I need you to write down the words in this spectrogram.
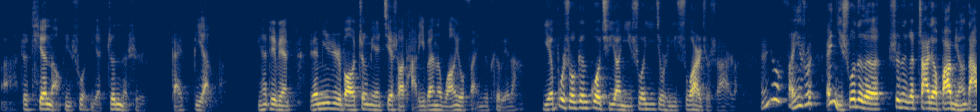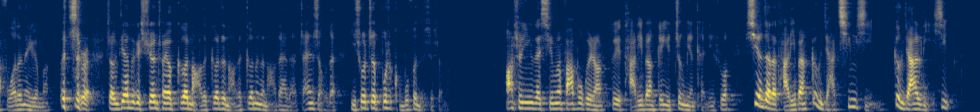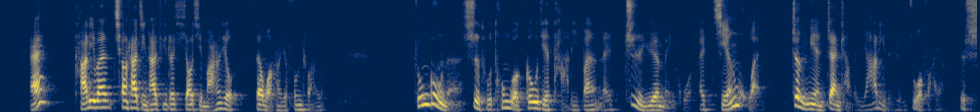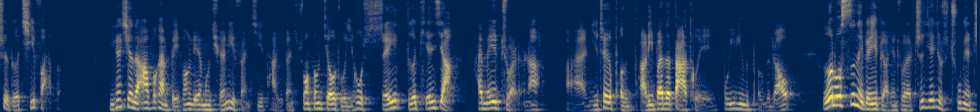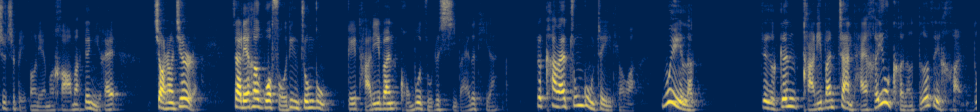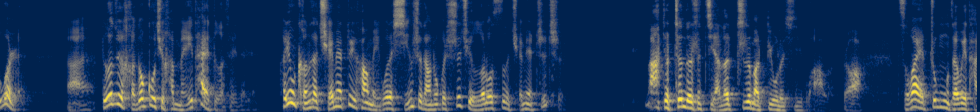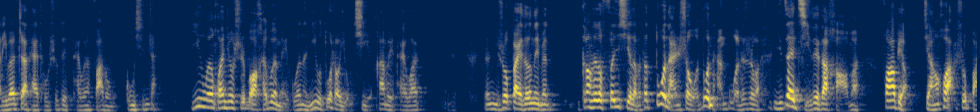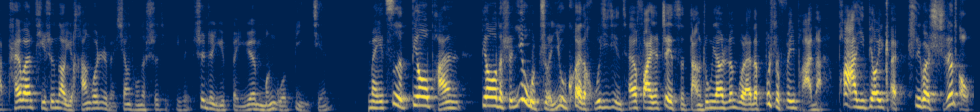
啊，这天呐，我跟你说，也真的是该变了。你看这边《人民日报》正面介绍塔利班的网友反应就特别大，也不说跟过去一样，你说一就是一，说二就是二了，人就反映说，哎，你说这个是那个炸掉巴米扬大佛的那个吗？是不是？整天那个宣传要割脑袋、割这脑袋、割那个脑袋的、斩首的，你说这不是恐怖分子是什么？华春莹在新闻发布会上对塔利班给予正面肯定，说现在的塔利班更加清醒。更加理性，哎，塔利班枪杀警察局的消息马上就在网上就疯传了。中共呢试图通过勾结塔利班来制约美国，来减缓正面战场的压力的这种做法呀，是适得其反了。你看现在阿富汗北方联盟全力反击塔利班，双方焦灼，以后谁得天下还没准呢。啊，你这个捧塔利班的大腿不一定捧得着。俄罗斯那边也表现出来，直接就是出面支持北方联盟，好嘛，跟你还较上劲儿了，在联合国否定中共给塔利班恐怖组织洗白的提案。这看来中共这一条啊，为了这个跟塔利班站台，很有可能得罪很多人啊，得罪很多过去还没太得罪的人，很有可能在全面对抗美国的形势当中会失去俄罗斯的全面支持。那就真的是捡了芝麻丢了西瓜了，是吧？此外，中共在为塔利班站台，同时对台湾发动攻心战。英文《环球时报》还问美国呢：“你有多少勇气捍卫台湾？”你说拜登那边刚才都分析了吧？他多难受啊，多难过的是吧？你再挤兑他好吗？发表讲话说，把台湾提升到与韩国、日本相同的实体地位，甚至与北约盟国并肩。每次雕盘。雕的是又准又快的胡锡进，才发现这次党中央扔过来的不是飞盘呐，啪一雕一看是一块石头，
